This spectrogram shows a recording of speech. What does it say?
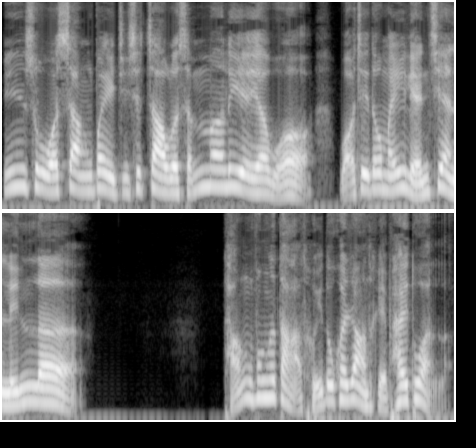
您说我上辈子是造了什么孽呀？我我这都没脸见您了。唐风的大腿都快让他给拍断了，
